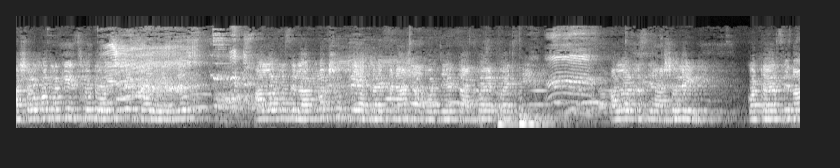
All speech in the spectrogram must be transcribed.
আসল কথা কি ছোট হয়েছে, বড় হয়েছে? আল্লাহর কাছে লাখ লাখ শুক্রিয়া আমরা এখানে আসার পর যে একটা আপ্যায়ন পাইছি। আল্লাহর কাছে আসলেই কথা আছে না?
